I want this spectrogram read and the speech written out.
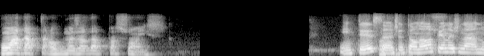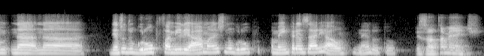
com adapta algumas adaptações. Interessante. Então, não apenas na, na, na, dentro do grupo familiar, mas no grupo também empresarial, né, doutor? Exatamente.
